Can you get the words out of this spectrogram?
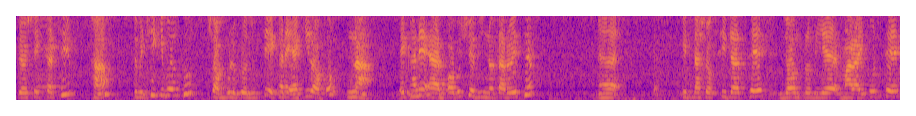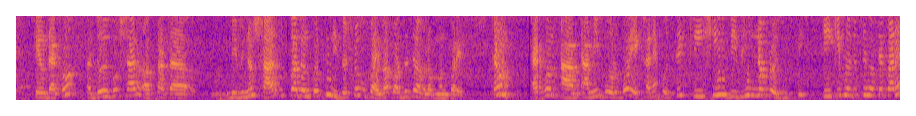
প্রিয় শিক্ষার্থী হ্যাঁ তুমি ঠিকই বলছো, সবগুলো প্রযুক্তি এখানে একই রকম। না, এখানে অবশ্যই ভিন্নতা রয়েছে। কীটনাশক ছিটাচ্ছে, যন্ত্র দিয়ে মারাই করছে, কেউ দেখো, জৈব সার অর্থাৎ বিভিন্ন সার উৎপাদন করছে, নিজস্ব উপায় বা পদ্ধতি অবলম্বন করে। কেমন? এখন আমি বলব এখানে হচ্ছে কৃষির বিভিন্ন প্রযুক্তি। কি কি প্রযুক্তি হতে পারে?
